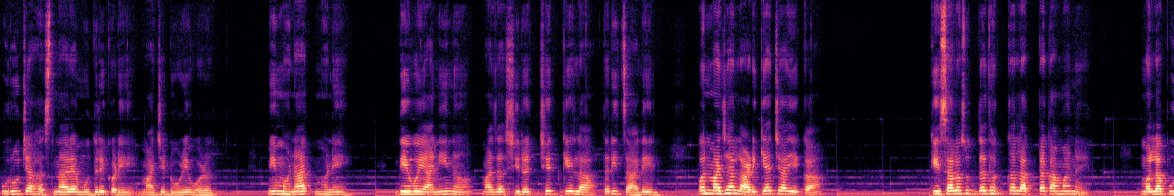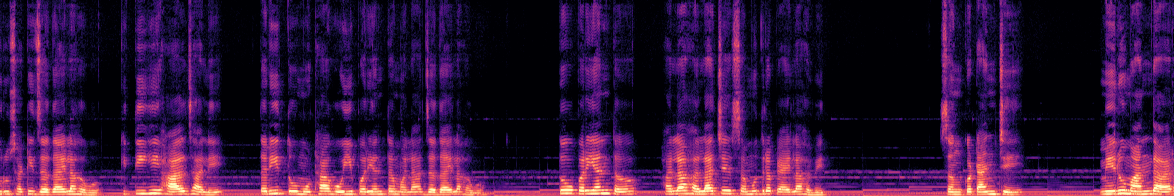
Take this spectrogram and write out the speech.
पुरूच्या हसणाऱ्या मुद्रेकडे माझे डोळे वळत. मी म्हणत म्हणे देवयानीनं माझा शिरच्छेद केला तरी चालेल पण माझ्या लाडक्याच्या एका केसाला सुद्धा धक्का लागता कामा नये. मला पुरूसाठी जगायला हवं. कितीही हाल झाले तरी तो मोठा होईपर्यंत मला जगायला हवं. तोपर्यंत हलाहलाचे समुद्र प्यायला हवेत. संकटांचे मेरुमांदार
